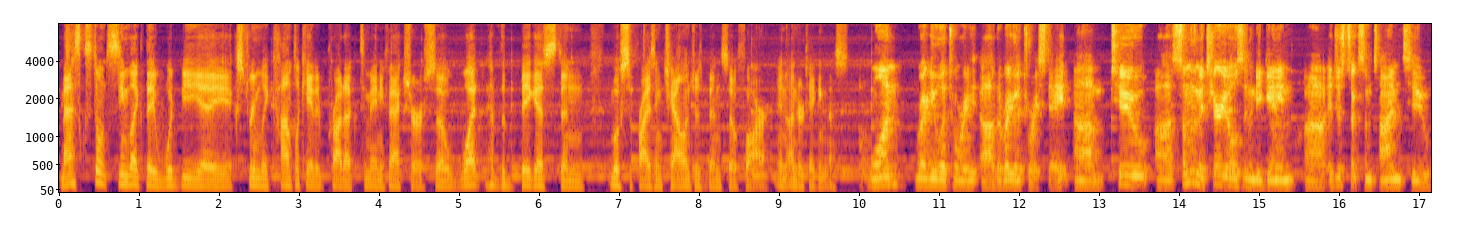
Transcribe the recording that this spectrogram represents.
Masks don't seem like they would be a extremely complicated product to manufacture. So what have the biggest and most surprising challenges been so far in undertaking this? One, regulatory, uh, the regulatory state. Um, two, uh, some of the materials in the beginning, uh, it just took some time to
